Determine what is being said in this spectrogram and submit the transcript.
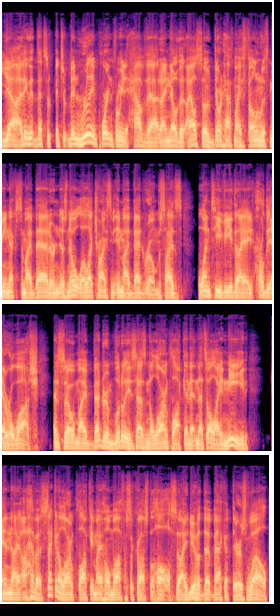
Yeah, I think that that's it's been really important for me to have that. And I know that I also don't have my phone with me next to my bed, or there's no electronics in my bedroom besides one TV that I hardly ever watch. And so my bedroom literally just has an alarm clock in it, and that's all I need. And I, I have a second alarm clock in my home office across the hall, so I do have that backup there as well.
